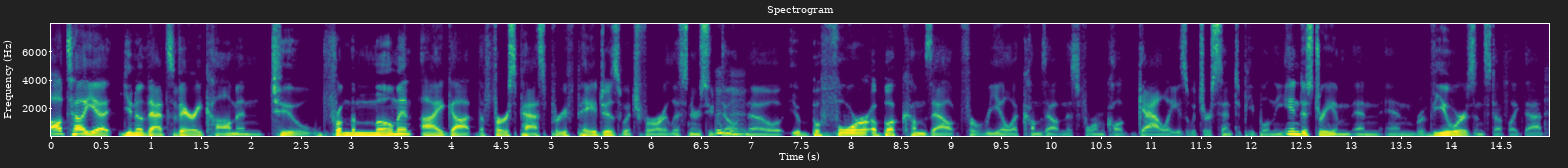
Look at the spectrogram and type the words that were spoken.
I'll tell you, you know, that's very common too. From the moment I got the first pass proof pages, which for our listeners who don't mm-hmm. know, before a book comes out for real, it comes out in this form called galleys, which are sent to people in the industry and and, and reviewers and stuff like that.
